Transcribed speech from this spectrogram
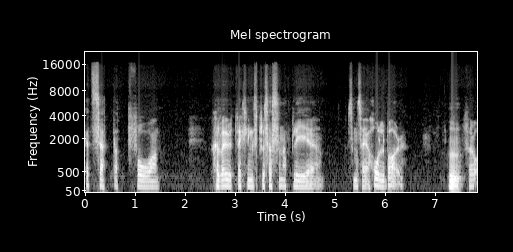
ett sätt att få själva utvecklingsprocessen att bli, eh, som man säger, hållbar. Mm. För,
